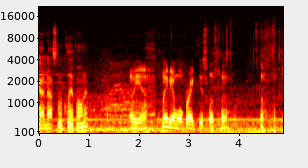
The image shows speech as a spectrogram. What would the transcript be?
Got a nice little clip on it. Oh yeah. Maybe I won't break this one, huh?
